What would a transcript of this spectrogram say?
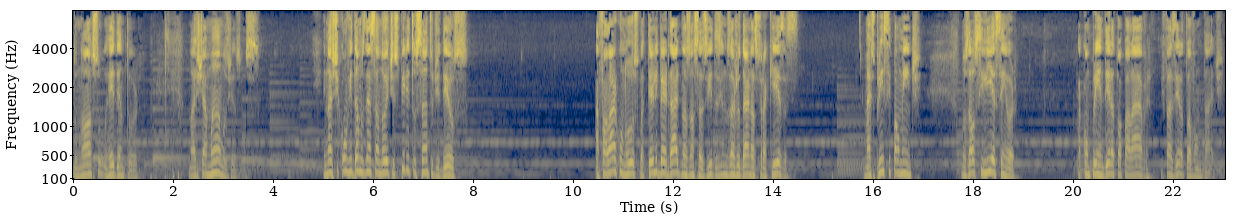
do nosso Redentor. Nós te amamos, Jesus. E nós te convidamos nessa noite, Espírito Santo de Deus, a falar conosco, a ter liberdade nas nossas vidas e nos ajudar nas fraquezas, mas principalmente, nos auxilia, Senhor, a compreender a tua palavra e fazer a tua vontade.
